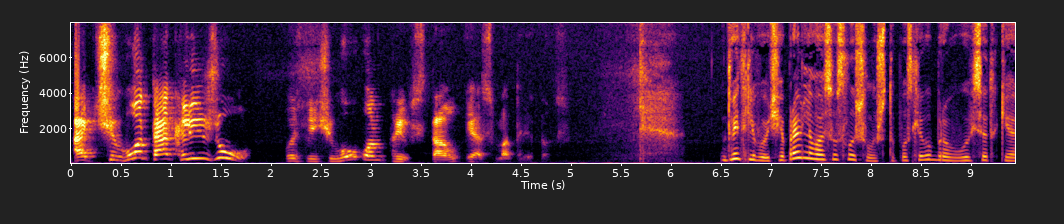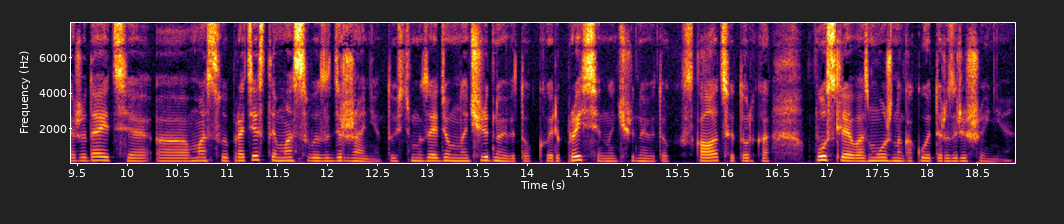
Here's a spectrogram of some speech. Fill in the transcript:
от чего так лежу? после чего он привстал и осмотрелся. Дмитрий Львович, я правильно вас услышала, что после выборов вы все-таки ожидаете э, массовые протесты и массовые задержания? То есть мы зайдем на очередной виток репрессий, на очередной виток эскалации только после, возможно, какое-то разрешение?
